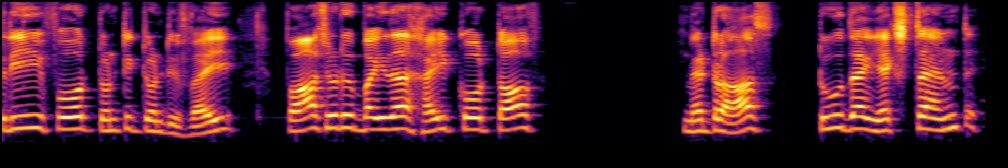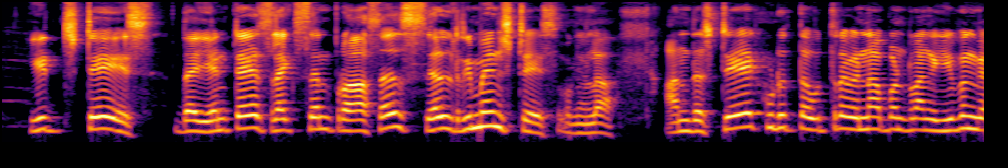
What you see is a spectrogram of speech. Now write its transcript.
three four twenty twenty five passed by the high court of Madras to the extent it stays the entire selection process shall remain stayed ஓகேங்களா அந்த ஸ்டே கொடுத்த உத்தரவு என்ன பண்ணுறாங்க இவங்க?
